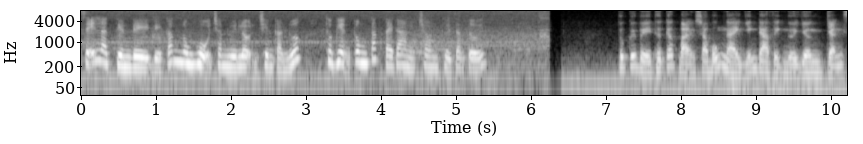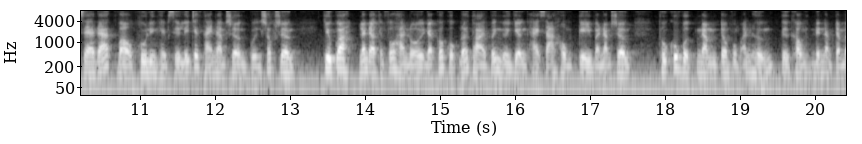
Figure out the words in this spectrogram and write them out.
sẽ là tiền đề để các nông hộ chăn nuôi lợn trên cả nước thực hiện công tác tái đàn trong thời gian tới. Thưa quý vị, thưa các bạn, sau 4 ngày diễn ra việc người dân chặn xe rác vào khu liên hiệp xử lý chất thải Nam Sơn, huyện Sóc Sơn, chiều qua, lãnh đạo thành phố Hà Nội đã có cuộc đối thoại với người dân hai xã Hồng Kỳ và Nam Sơn thuộc khu vực nằm trong vùng ảnh hưởng từ 0 đến 500 m.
